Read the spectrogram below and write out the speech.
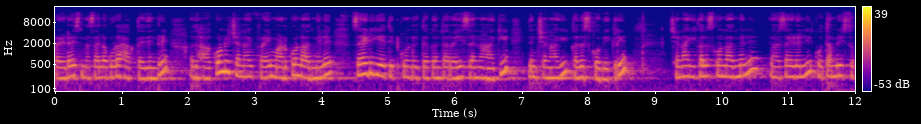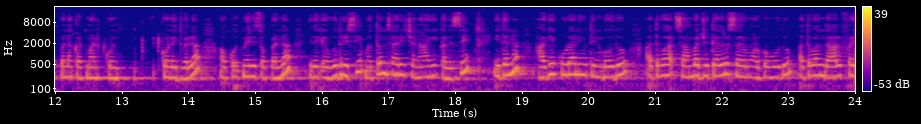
ಫ್ರೈಡ್ ರೈಸ್ ಮಸಾಲ ಕೂಡ ಹಾಕ್ತಾ ಇದ್ದೀನಿ ರೀ. ಅದು ಹಾಕ್ಕೊಂಡು ಚೆನ್ನಾಗಿ ಫ್ರೈ ಮಾಡ್ಕೊಂಡು ಆದಮೇಲೆ ಸೈಡಿಗೆ ಎತ್ತಿಟ್ಕೊಂಡಿರ್ತಕ್ಕಂಥ ರೈಸನ್ನು ಹಾಕಿ ಇದನ್ನು ಚೆನ್ನಾಗಿ ಕಲಿಸ್ಕೋಬೇಕ್ರಿ. ಚೆನ್ನಾಗಿ ಕಲಿಸ್ಕೊಂಡಾದ್ಮೇಲೆ ಸೈಡಲ್ಲಿ ಕೊತ್ತಂಬರಿ ಸೊಪ್ಪನ್ನು ಕಟ್ ಮಾಡಿಟ್ಕೊಂಡು ಇಟ್ಕೊಂಡಿದ್ವಲ್ಲ, ಆ ಕೊತ್ತಂಬರಿ ಸೊಪ್ಪನ್ನು ಇದಕ್ಕೆ ಉದುರಿಸಿ ಮತ್ತೊಂದು ಸಾರಿ ಚೆನ್ನಾಗಿ ಕಲಸಿ, ಇದನ್ನು ಹಾಗೆ ಕೂಡ ನೀವು ತಿನ್ಬೋದು, ಅಥವಾ ಸಾಂಬಾರ್ ಜೊತೆ ಆದರೂ ಸರ್ವ್ ಮಾಡ್ಕೋಬೋದು, ಅಥವಾ ಒಂದು ದಾಲ್ ಫ್ರೈ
